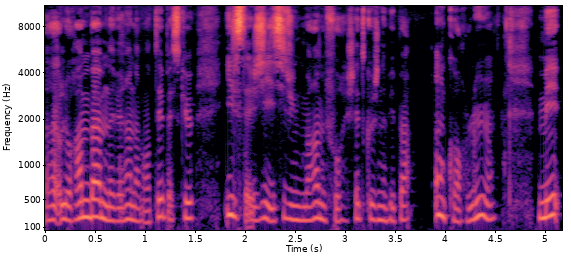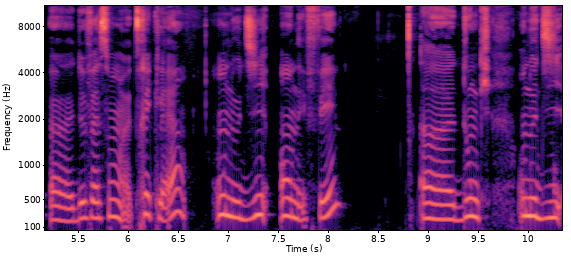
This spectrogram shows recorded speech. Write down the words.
le Rambam n'avait rien inventé parce que il s'agit ici d'une Gemara Meforechet que je n'avais pas encore lue. Hein. Mais euh, de façon euh, très claire, on nous dit en effet, euh, donc on nous dit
